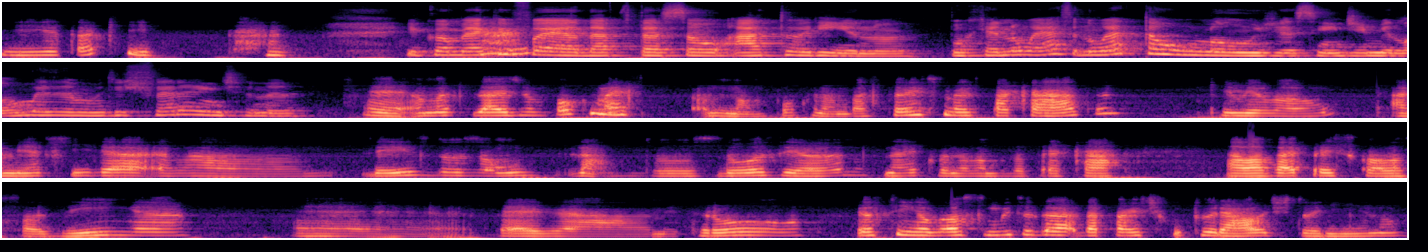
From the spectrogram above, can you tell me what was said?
e eu tô aqui. E como é que foi a adaptação a Torino? Porque não é, não é tão longe assim de Milão, mas é muito diferente, né? É, é uma cidade um pouco mais, não, um pouco não, bastante mais pacata que Milão. A minha filha, ela, desde os 11, não, dos 12 anos, né, quando ela mudou para cá, ela vai para a escola sozinha, é, pega metrô. Eu, sim, eu gosto muito da, da parte cultural de Torino,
